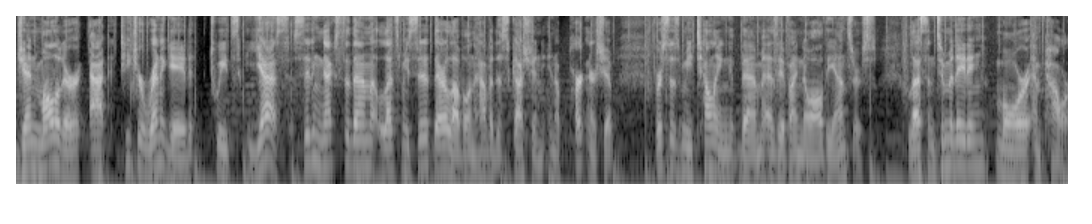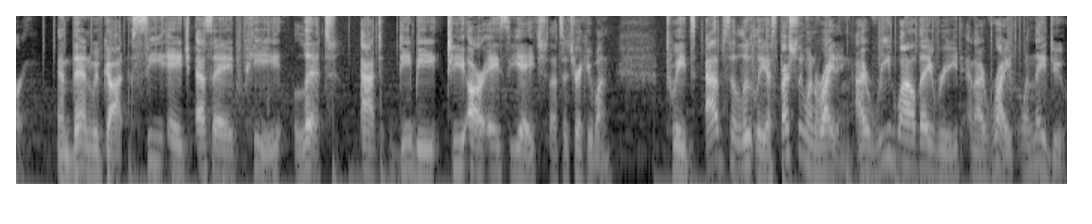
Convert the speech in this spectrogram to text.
Jen Molitor at Teacher Renegade tweets, Yes, sitting next to them lets me sit at their level and have a discussion in a partnership versus me telling them as if I know all the answers. Less intimidating, more empowering. And then we've got CHSAP lit at DBTRACH, that's a tricky one, tweets, Absolutely, especially when writing. I read while they read, and I write when they do.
